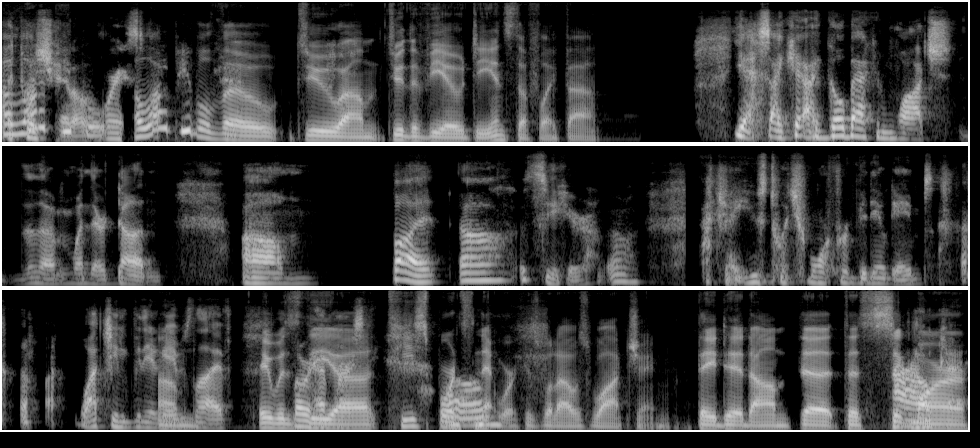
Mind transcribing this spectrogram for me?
A a lot of Twitch channel. people. Whereas, A lot of people though do um do the VOD and stuff like that. Yes, I can. I go back and watch them when they're done. Um, but uh, let's see here. Uh, actually, I use Twitch more for video games, watching video games Um, live. It was Lord the uh. T Sports Um, Network is what I was watching. They did um the the Sigmar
